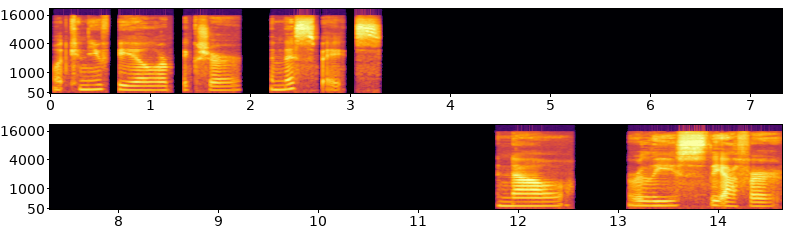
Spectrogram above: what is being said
What can you feel or picture in this space. And now release the effort.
